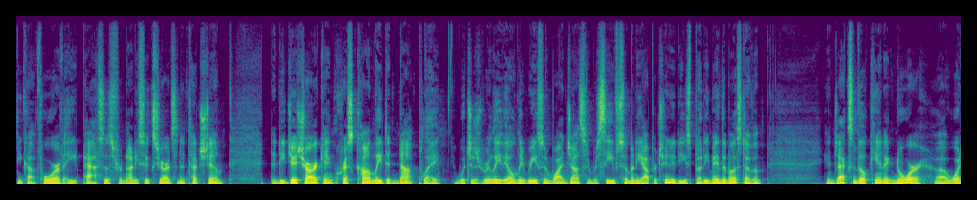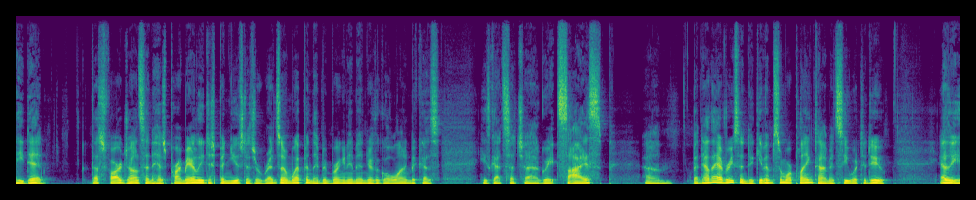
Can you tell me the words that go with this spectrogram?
He caught four of eight passes for 96 yards and a touchdown. Now, DJ Chark and Chris Conley did not play, which is really the only reason why Johnson received so many opportunities, but he made the most of them. And Jacksonville can't ignore uh, what he did. Thus far, Johnson has primarily just been used as a red zone weapon. They've been bringing him in near the goal line because he's got such a great size. Um, but now they have reason to give him some more playing time and see what to do. As a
